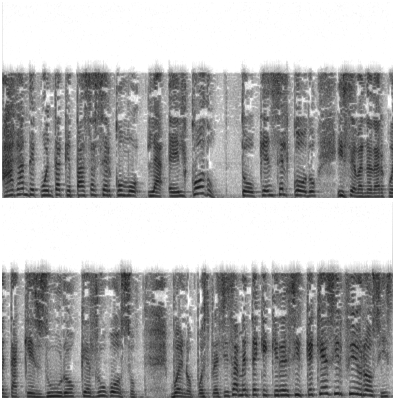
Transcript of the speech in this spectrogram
hagan de cuenta que pasa a ser como la, el codo tóquense el codo y se van a dar cuenta que es duro, que es rugoso. Bueno, pues precisamente, ¿qué quiere decir? ¿Qué quiere decir fibrosis?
